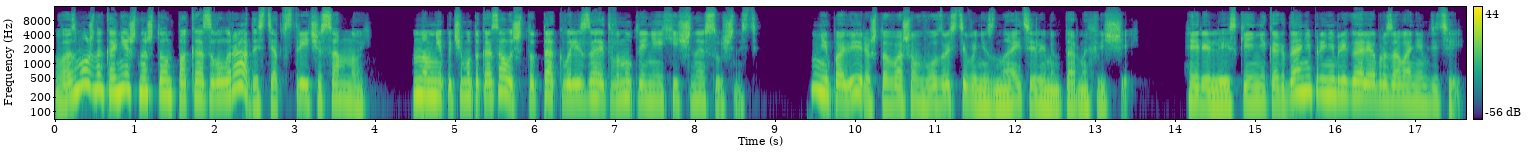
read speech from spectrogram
Возможно, конечно, что он показывал радость от встречи со мной, но мне почему-то казалось, что так вылезает внутренняя хищная сущность. Не поверю, что в вашем возрасте вы не знаете элементарных вещей. Ирилейские никогда не пренебрегали образованием детей.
